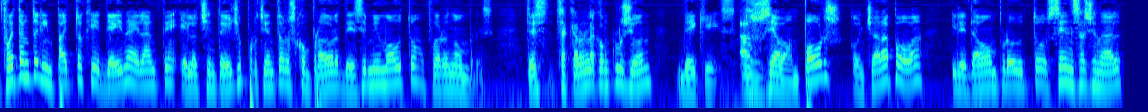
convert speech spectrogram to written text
fue tanto el impacto que de ahí en adelante el 88% de los compradores de ese mismo auto fueron hombres. Entonces sacaron la conclusión de que asociaban Porsche con Charapova y les daba un producto sensacional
